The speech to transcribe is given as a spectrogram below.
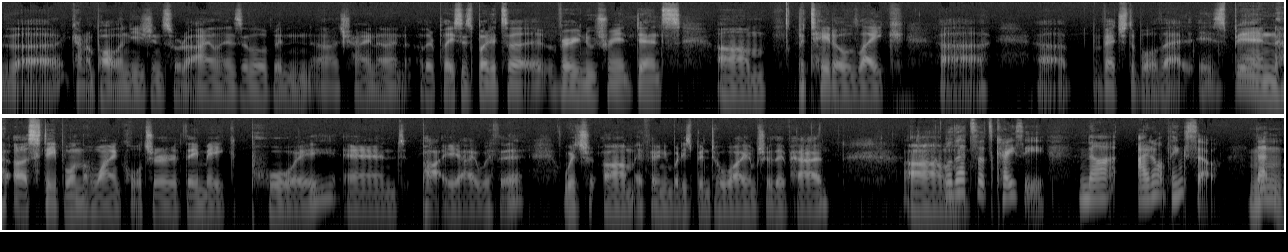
the kind of Polynesian sort of islands, a little bit in uh, China and other places. But it's a very nutrient dense, um, potato like. Uh, uh, vegetable that has been a staple in the Hawaiian culture. They make poi and pa'i'ai with it, which, um, if anybody's been to Hawaii, I'm sure they've had. Um, well, that's what's crazy. Not, I don't think so. That mm,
